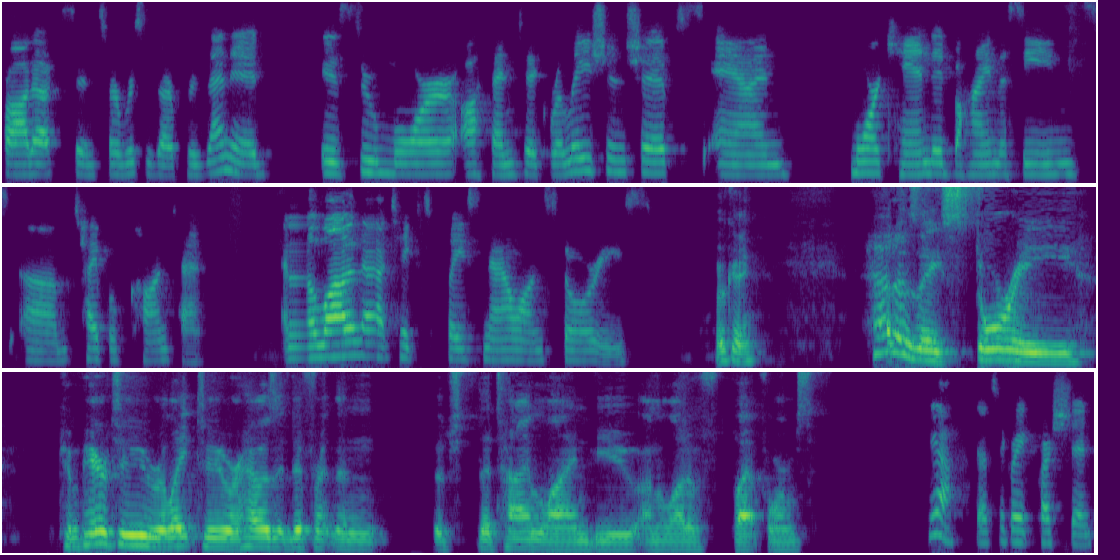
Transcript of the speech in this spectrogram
products and services are presented is through more authentic relationships and more candid behind the scenes um, type of content. And a lot of that takes place now on stories. Okay. How does a story compare to, relate to, or how is it different than the, the timeline view on a lot of platforms? Yeah, that's a great question.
